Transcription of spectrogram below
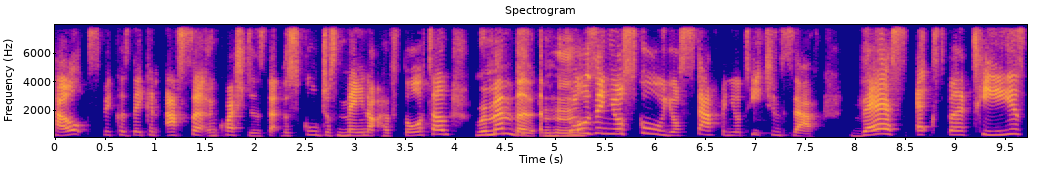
helps because they can ask certain questions that the school just may not have thought of. Remember, mm-hmm. those in your school, your staff and your teaching staff, their expertise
